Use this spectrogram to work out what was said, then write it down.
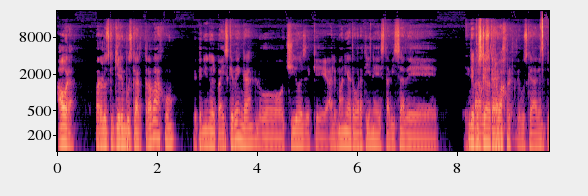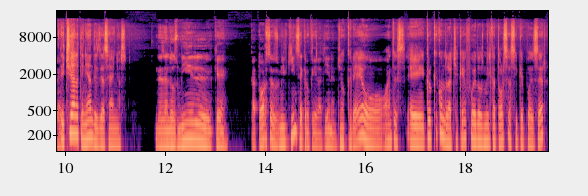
Ahora, para los que quieren buscar trabajo, dependiendo del país que venga, lo chido es de que Alemania ahora tiene esta visa de... eh, De búsqueda de buscar trabajo. De búsqueda de empleo. De hecho, ya la tenían desde hace años. Desde el 2000, ¿qué? 14, 2015 creo que ya la tienen. Yo creo, antes. Eh, creo que cuando la chequé fue 2014, así que puede ser.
